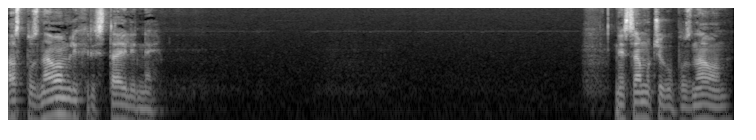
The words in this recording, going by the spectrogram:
Аз познавам ли Христа или не? Не само, че го познавам,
